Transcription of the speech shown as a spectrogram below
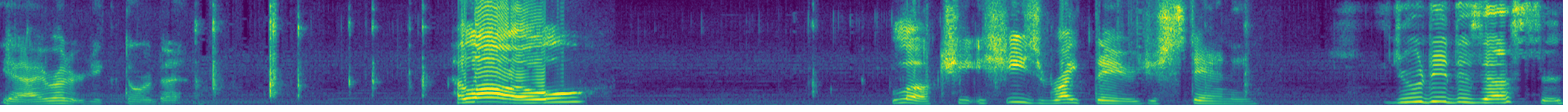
Yeah, I rather ignore that. Hello? Look, she she's right there, just standing. Judy disaster.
